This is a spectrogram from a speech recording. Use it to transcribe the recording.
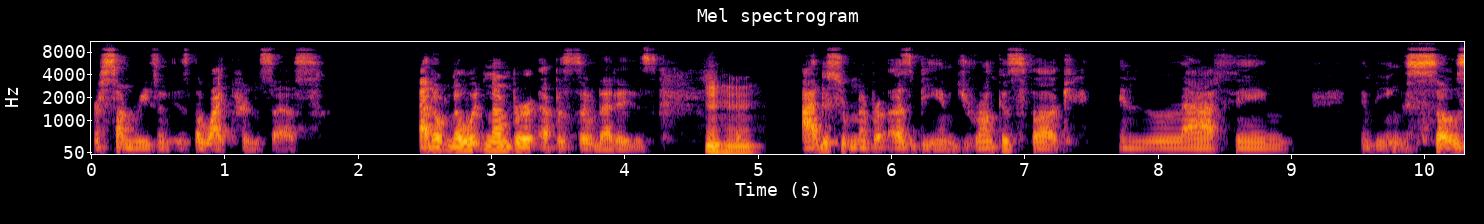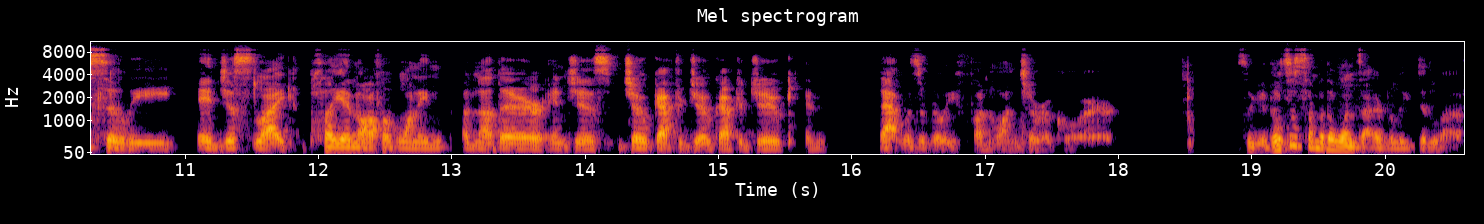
for some reason is the White Princess. I don't know what number episode that is, Mhm. I just remember us being drunk as fuck and laughing and being so silly and just like playing off of one another and just joke after joke after joke. And that was a really fun one to record. So yeah, those are some of the ones I really did love.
